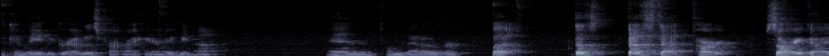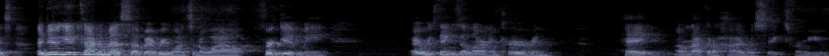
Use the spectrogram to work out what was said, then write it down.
I can maybe grab this print right here, maybe not. And bring that over. But that's that's that part. Sorry guys. I do get kind of messed up every once in a while. Forgive me. Everything's a learning curve and hey, I'm not gonna hide mistakes from you.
